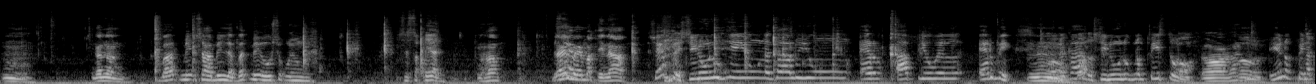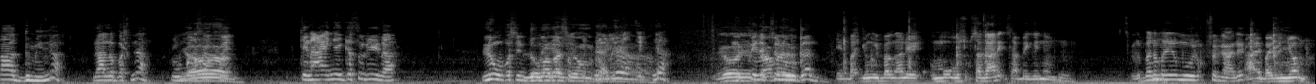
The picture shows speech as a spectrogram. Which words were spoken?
hmm. Ganon. Ba't may, sabi nila, ba't may usok yung sasakyan? Ha? Dahil may makina. Siyempre, sinunog niya yung nagalo yung air, uh, fuel air mix. Mm. Nagalo, sinunog ng piston. Oh. Oh, Oh, yun ang pinakadumi niya. Lalabas niya. Kung ba sa kinain niya yung gasolina, lumabas yung dumi Lumabas niya sa yung kwet niya. dumi Yun ang niya. kwet niya. Yun, yung pinagsunugan. Eh, ba't yung ibang ano, eh, umuusok sa galit, sabi ganyan. Ano ba naman yung umusok sa galit? Ay, ba yun yun?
